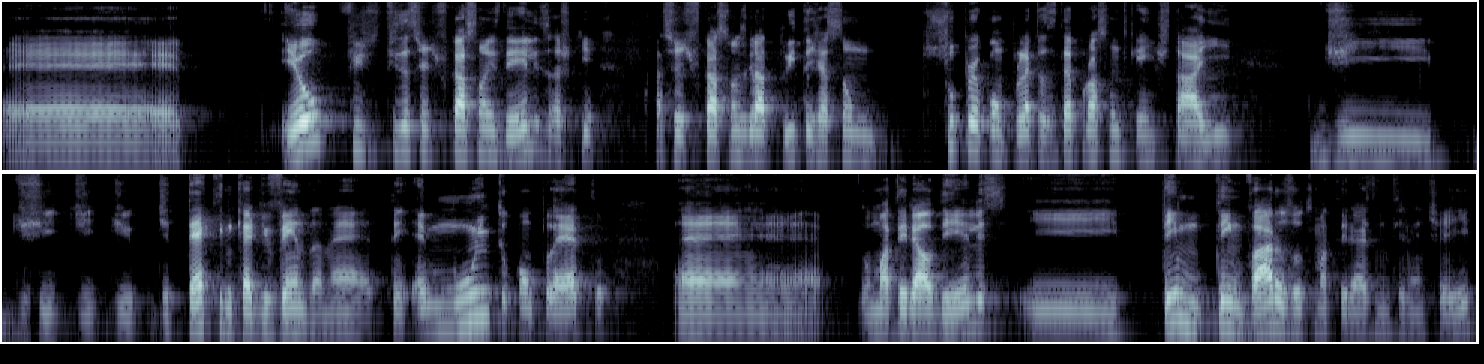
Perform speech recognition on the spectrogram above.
É... Eu fiz, fiz as certificações deles, acho que as certificações gratuitas já são super completas, até para o assunto que a gente está aí de, de, de, de, técnica de venda, né? Tem, é muito completo é, o material deles e tem, tem vários outros materiais na internet aí,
